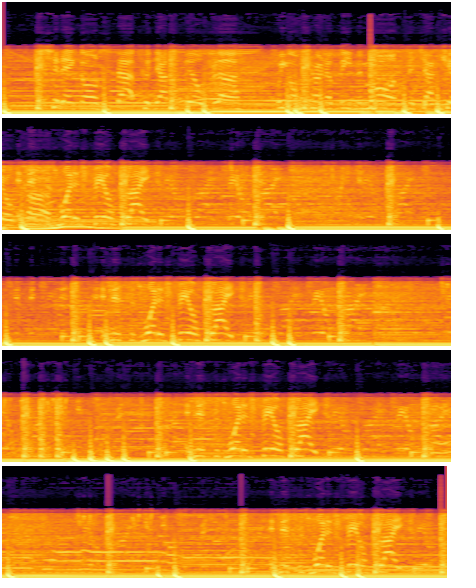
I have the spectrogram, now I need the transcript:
Shit ain't gonna stop cause y'all spill blood. We gon' turn up even more since y'all killed And this is what it feels like. And this is what it feels like. And this is what it feels like. And this is what it feels like.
